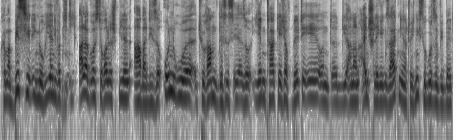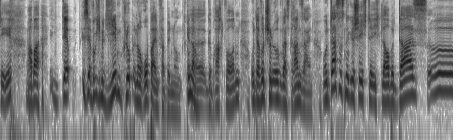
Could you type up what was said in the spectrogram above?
können wir ein bisschen ignorieren, die wird nicht die allergrößte Rolle spielen, aber diese Unruhe, Tyram, das ist eher so, jeden Tag gehe ich auf Bild.de und äh, die anderen einschlägigen Seiten, die natürlich nicht so gut sind wie Bild.de, aber der ist ja wirklich mit jedem Club in Europa in Verbindung Genau. äh, gebracht worden und da wird schon irgendwas dran sein. Und das ist eine Geschichte, ich glaube, das, äh,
